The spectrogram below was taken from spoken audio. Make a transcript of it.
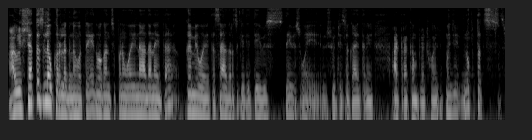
आयुष्यातच लवकर लग्न होते दोघांचं पण वय नादा नाही तर कमी वय तर सागरचं किती? तेवीस तेवीस वय स्वीटीचं काहीतरी अठरा कंप्लीट होईल. म्हणजे नुकतंच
